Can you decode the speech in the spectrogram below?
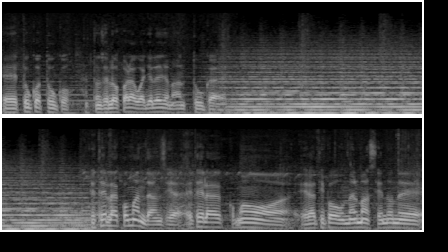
eh, tuco tuco. Entonces los paraguayos le llamaban tuca. Esta es la comandancia. Este era como, era tipo un almacén donde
